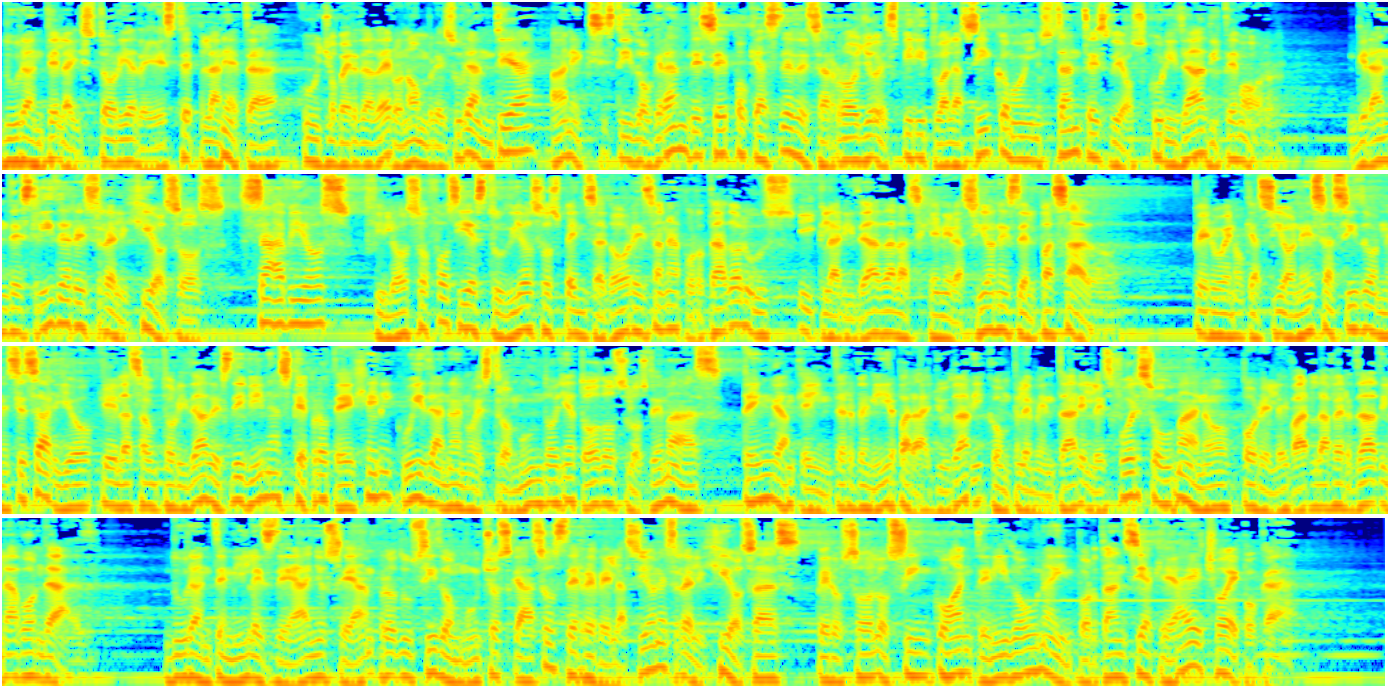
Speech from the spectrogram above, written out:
Durante la historia de este planeta, cuyo verdadero nombre es Urantia, han existido grandes épocas de desarrollo espiritual así como instantes de oscuridad y temor. Grandes líderes religiosos, sabios, filósofos y estudiosos pensadores han aportado luz y claridad a las generaciones del pasado. Pero en ocasiones ha sido necesario que las autoridades divinas que protegen y cuidan a nuestro mundo y a todos los demás, tengan que intervenir para ayudar y complementar el esfuerzo humano por elevar la verdad y la bondad. Durante miles de años se han producido muchos casos de revelaciones religiosas, pero solo cinco han tenido una importancia que ha hecho época.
